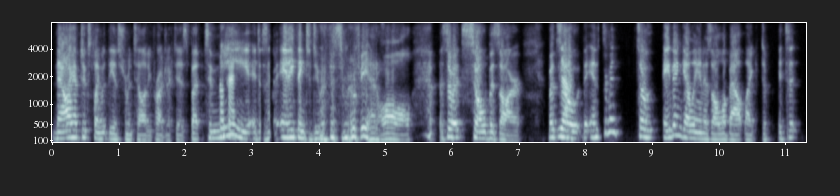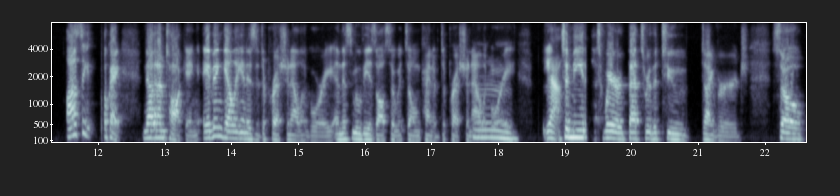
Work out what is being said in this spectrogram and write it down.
now I have to explain what the instrumentality project is. But to me, Okay. it doesn't have anything to do with this movie at all. So it's so bizarre. But so Yeah. the instrument, so Evangelion is all about like, de- it's a, honestly, okay, now that I'm talking, Evangelion is a depression allegory. And this movie is also its own kind of depression allegory Mm. Yeah. to me that's where that's where the two diverge so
